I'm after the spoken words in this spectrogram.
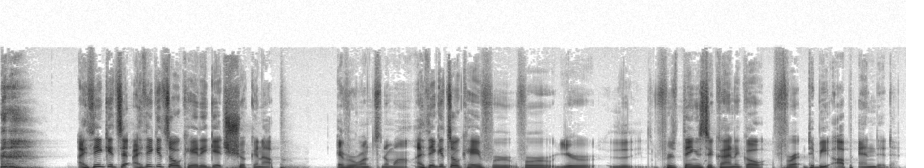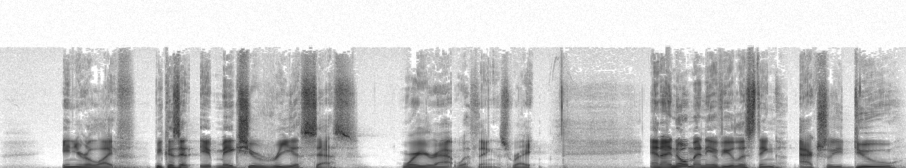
I think it's I think it's okay to get shooken up every once in a while. I think it's okay for for your for things to kind of go for to be upended in your life because it, it makes you reassess where you're at with things, right? And I know many of you listening actually do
